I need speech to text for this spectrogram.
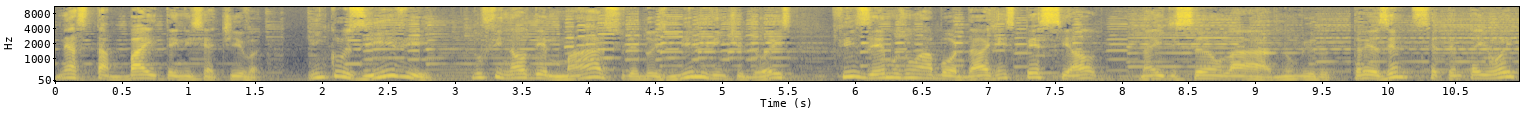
nesta baita iniciativa. Inclusive, no final de março de 2022, fizemos uma abordagem especial na edição lá número 378,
